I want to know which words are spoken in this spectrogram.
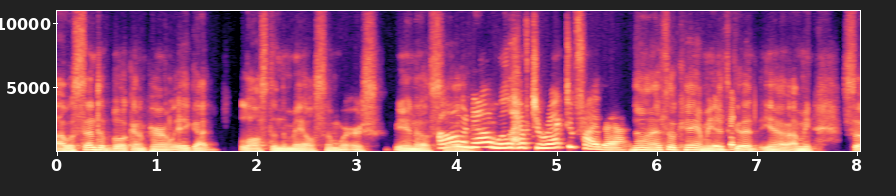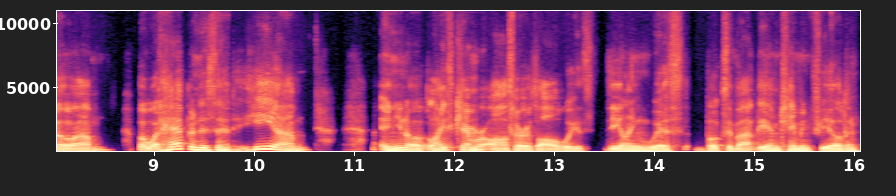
I was sent a book, and apparently it got lost in the mail somewheres, you know. So, oh no, we'll have to rectify that. No, that's okay. I mean, it's good. Yeah. I mean, so um, but what happened is that he um and you know, lights camera author is always dealing with books about the entertainment field. And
